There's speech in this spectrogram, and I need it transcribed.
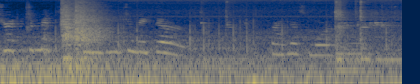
trick to make, to make the I guess more.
